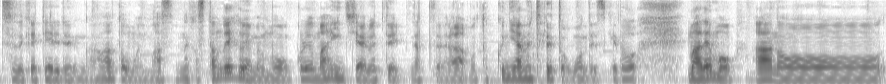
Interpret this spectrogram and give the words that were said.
続けているのかなと思います。なんかスタンド FM もこれを毎日やるってなってたらもうとっくにやめてると思うんですけどまあでもあの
